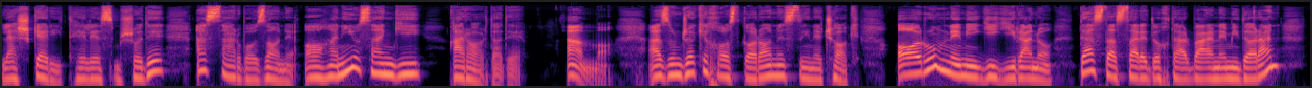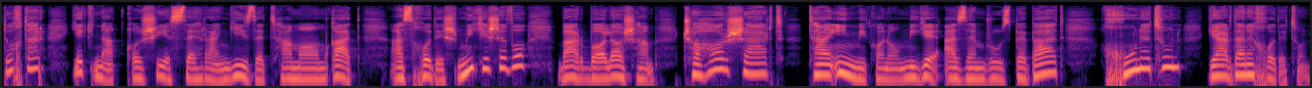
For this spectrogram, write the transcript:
لشکری تلسم شده از سربازان آهنی و سنگی قرار داده. اما از اونجا که خواستگاران سینه چاک آروم نمیگی گیرن و دست از سر دختر بر نمیدارن دختر یک نقاشی سهرنگیز تمام قد از خودش می‌کشه و بر بالاش هم چهار شرط تعیین می‌کنه و میگه از امروز به بعد خونتون گردن خودتون.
